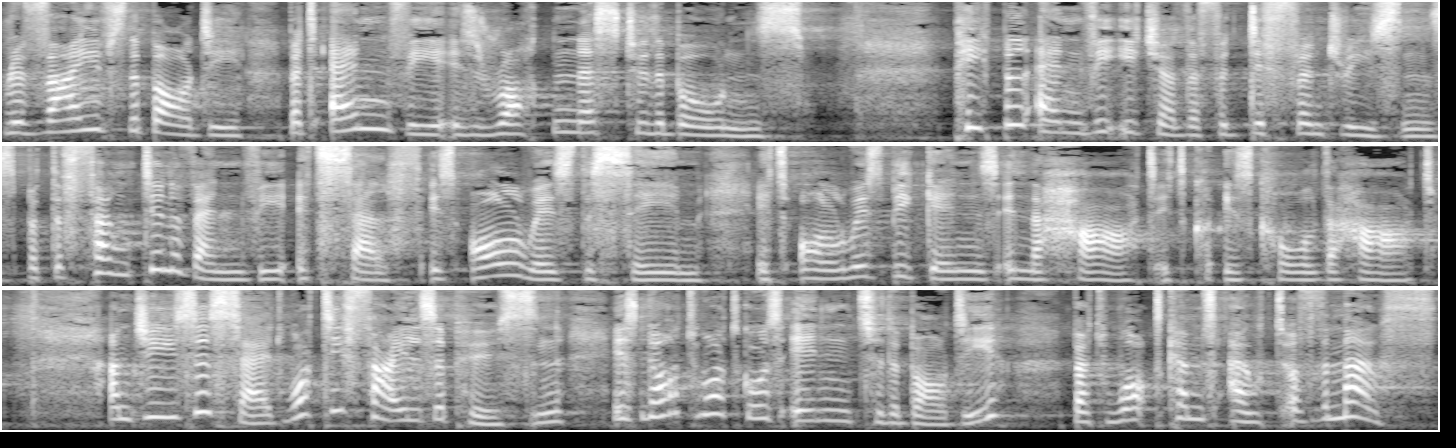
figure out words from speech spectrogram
revives the body, but envy is rottenness to the bones. People envy each other for different reasons, but the fountain of envy itself is always the same. It always begins in the heart. It is called the heart. And Jesus said, What defiles a person is not what goes into the body, but what comes out of the mouth.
